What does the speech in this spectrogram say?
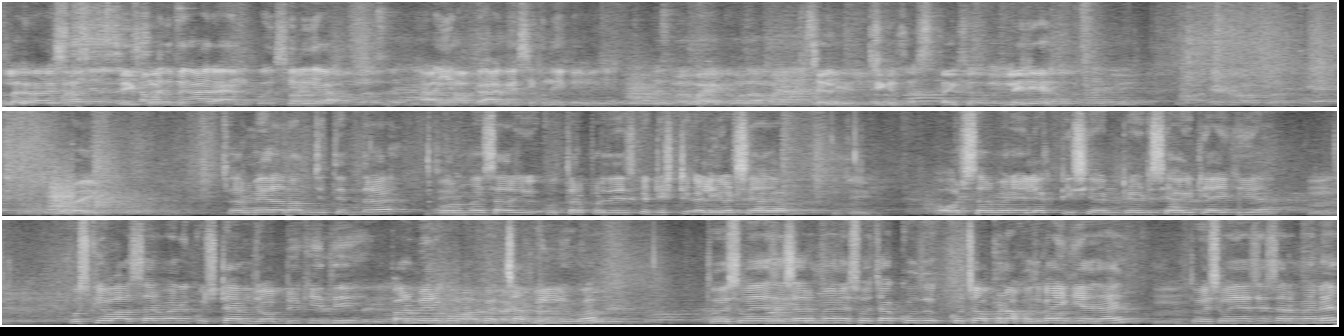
लग रहा है सीख समझ सकते में आ रहा है हमको इसीलिए यहाँ पे आ गए सीखने के लिए। इसमें वाइट वाला चलिए ठीक है सर। थैंक यू लीजिए। बताइए सर मेरा नाम जितेंद्र है और मैं सर उत्तर प्रदेश के डिस्ट्रिक्ट अलीगढ़ से आया हूँ। जी। और सर मैंने इलेक्ट्रीशियन ट्रेड से आईटीआई की है। उसके बाद सर मैंने कुछ टाइम जॉब भी की थी पर मेरे को वहाँ पे अच्छा फील नहीं हुआ। तो इस वजह से सर मैंने सोचा खुद कुछ अपना खुद का ही किया जाए। तो इस वजह से सर मैंने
